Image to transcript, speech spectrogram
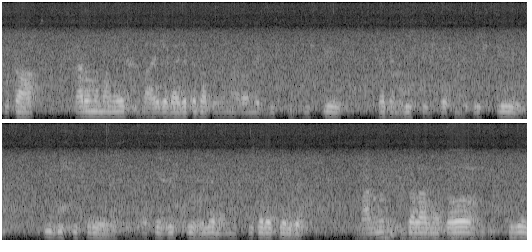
ফুটা কারণে মানুষ বাইরে বাইরে বাইরেতে পারতেছে না, আর অনেক বৃষ্টি বৃষ্টি, দেখেন বৃষ্টির শেষ নাই, বৃষ্টি, কি বৃষ্টি শুরু হয়ে গেছে? এত বৃষ্টি হলে মানুষ কী করে চলবে? মানুষ চলার মতো সুযোগ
